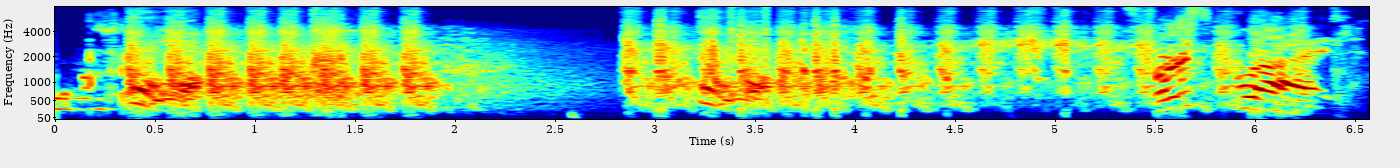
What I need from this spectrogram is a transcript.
Oh. First blood.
